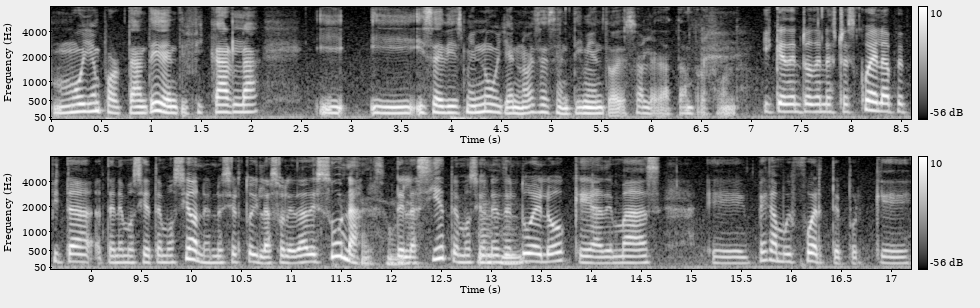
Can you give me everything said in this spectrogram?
muy importante, identificarla y, y, se disminuye ¿no? ese sentimiento de soledad tan profundo. Y que dentro de nuestra escuela, Pepita, tenemos siete emociones, ¿no es cierto? Y la soledad es una, de las siete emociones del duelo que además eh, pega muy fuerte porque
